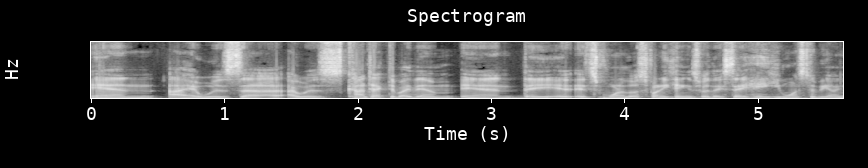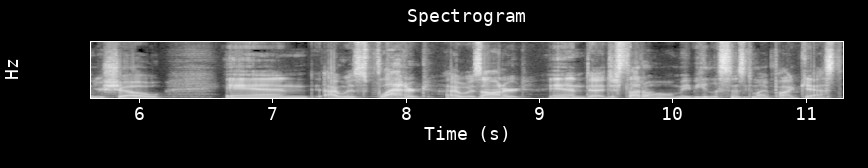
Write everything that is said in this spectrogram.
And I was uh, I was contacted by them, and they it's one of those funny things where they say, "Hey, he wants to be on your show," and I was flattered, I was honored, and uh, just thought, "Oh, maybe he listens to my podcast,"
